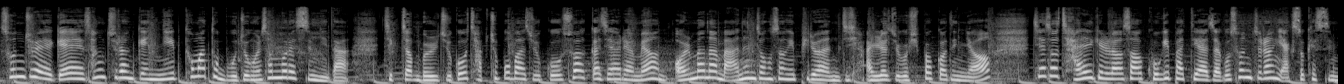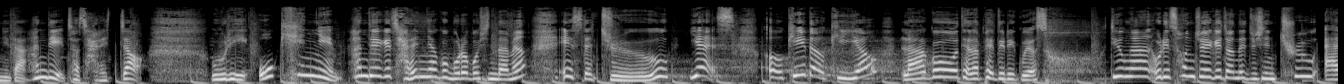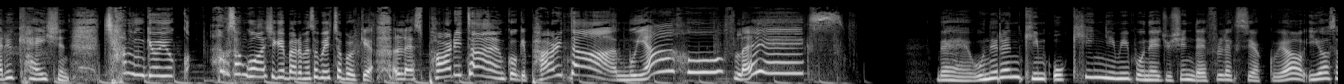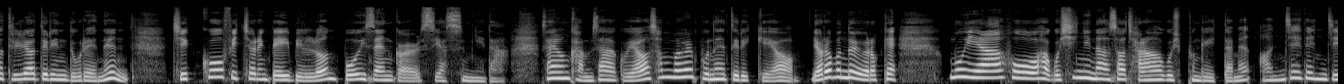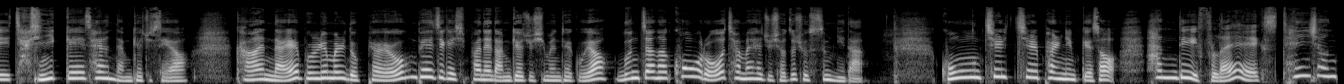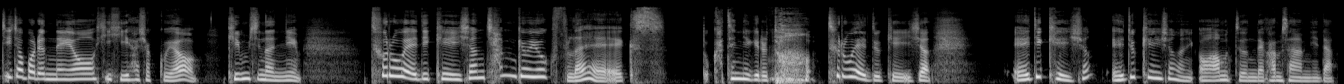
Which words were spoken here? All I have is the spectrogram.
손주에게 상추랑 깻잎, 토마토 모종을 선물했습니다. 직접 물 주고 잡초 뽑아주고 수확까지 하려면 얼마나 많은 정성이 필요한지 알려주고 싶었거든요. 채소 잘 길러서 고기 파티 하자고 손주랑 약속했습니다. 한디, 저 잘했죠? 우리 오키님, 한디에게 잘했냐고 물어보신다면, Is that true? Yes! 오키도키요? 라고 대답해드리고요. 소중한 우리 손주에게 전해주신 True Education, 참교육 꼭 성공하시길 바라면서 외쳐볼게요. Let's party time! 꼭이 party time! 무야호! flex! 네, 오늘은 김오키 님이 보내주신 네 flex였고요. 이어서 들려드린 노래는 지코 피처링 베이빌론 Boys And Girls 였습니다. 사연 감사하고요. 선물 보내드릴게요. 여러분도 이렇게 무야호 하고 신이 나서 자랑하고 싶은 게 있다면 언제든지 자신있게 사연 남겨주세요. 강한나의 볼륨을 높여요. 홈페이지 게시판에 남겨주시면 되고요. 문자나 콩으로 참여해주셔도 좋습니다. 0778님께서 한디 flex 텐션 찢어버렸네요. 히히 하셨고요. 김신아님 true education 참교육 flex 또 같은 얘기를 또 true education education? education 아니, 어, 아무튼, 네, 감사합니다.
